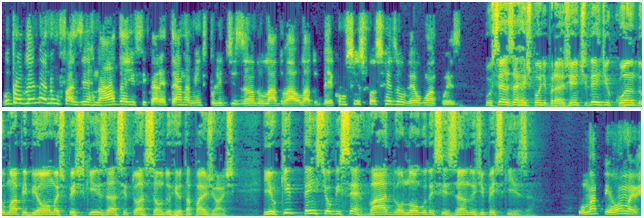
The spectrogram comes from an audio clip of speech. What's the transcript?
O problema é não fazer nada e ficar eternamente politizando o lado A, o lado B, como se isso fosse resolver alguma coisa. O César responde para a gente desde quando o MAP Biomas pesquisa a situação do rio Tapajós e o que tem se observado ao longo desses anos de pesquisa. O Mapiomas,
